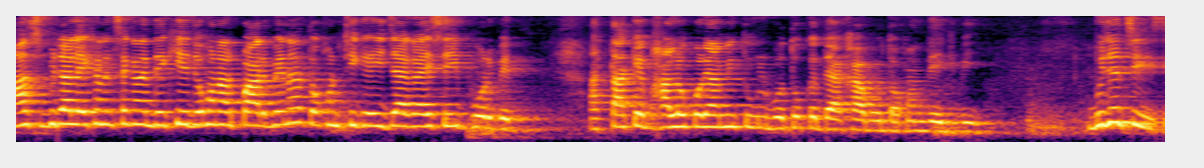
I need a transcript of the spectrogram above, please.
হসপিটাল এখানে সেখানে দেখিয়ে যখন আর পারবে না, তখন ঠিক এই জায়গায় এসেই পড়বে। আর তাকে ভালো করে আমি তুলবো, তোকে দেখাবো, তখন দেখবি। বুঝেছিস?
